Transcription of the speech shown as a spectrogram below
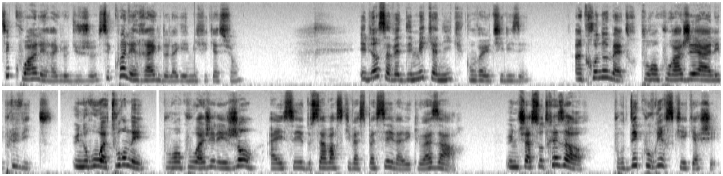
C'est quoi les règles du jeu? C'est quoi les règles de la gamification? Eh bien, ça va être des mécaniques qu'on va utiliser. Un chronomètre pour encourager à aller plus vite. Une roue à tourner pour encourager les gens à essayer de savoir ce qui va se passer avec le hasard. Une chasse au trésor pour découvrir ce qui est caché.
